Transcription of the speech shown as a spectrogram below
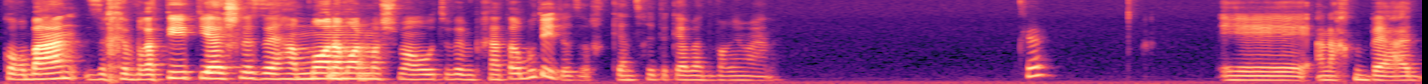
קורבן, זה חברתית, יש לזה המון המון נכון. משמעות, ומבחינה תרבותית, אז כן צריך להתעכב על הדברים האלה. כן. אה, אנחנו בעד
